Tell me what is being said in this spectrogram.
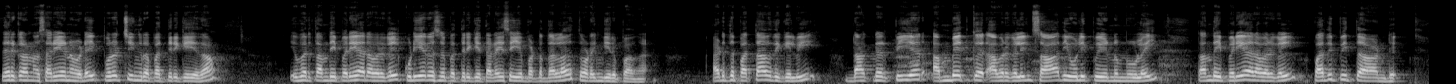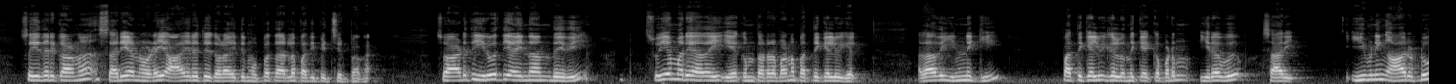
இதற்கான சரியான விடை புரட்சிங்கிற பத்திரிகையை தான். இவர் தந்தை பெரியார் அவர்கள் குடியரசு பத்திரிகை தடை செய்யப்பட்டதால் தொடங்கியிருப்பாங்க. அடுத்து பத்தாவது கேள்வி. டாக்டர் பி ஆர் அம்பேத்கர் அவர்களின் சாதி ஒழிப்பு என்னும் நூலை தந்தை பெரியார் அவர்கள் பதிப்பித்த ஆண்டு. ஸோ இதற்கான சரியான விடை ஆயிரத்தி தொள்ளாயிரத்தி முப்பத்தாறில் பதிப்பிச்சிருப்பாங்க. ஸோ அடுத்து இருபத்தி ஐந்தாம் தேதி சுயமரியாதை இயக்கம் தொடர்பான பத்து கேள்விகள். அதாவது இன்றைக்கி பத்து கேள்விகள் வந்து கேட்கப்படும். இரவு சாரி ஈவினிங் ஆறு டு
